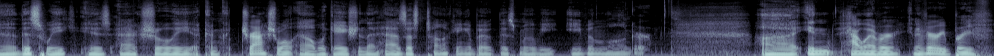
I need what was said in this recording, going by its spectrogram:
uh, this week is actually a contractual obligation that has us talking about this movie even longer. Uh, in, however, in a very brief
